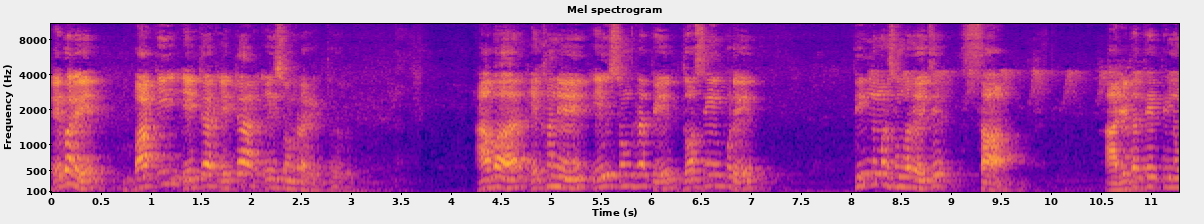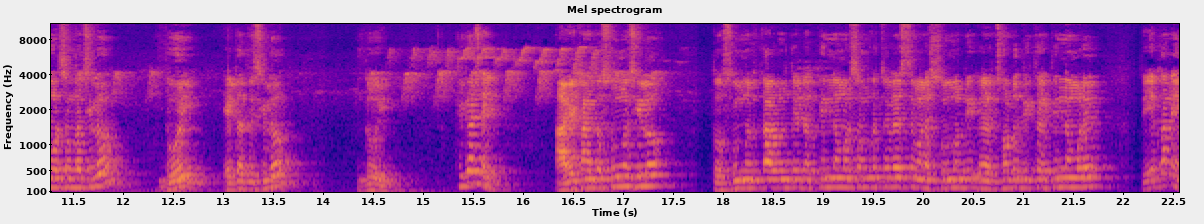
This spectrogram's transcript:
এবারে বাকি এটা এটা এই সংখ্যাটা দেখতে হবে। আবার এখানে এই সংখ্যাতে দশমিক পরে তিন নম্বর সংখ্যা রয়েছে সাত। আর এটাতে তিন নম্বর সংখ্যা ছিল দুই এটাতে ছিল দুই। ঠিক আছে? আর এখানে তো শূন্য ছিল। তো শূন্যর কারণে এটা তিন নম্বর সংখ্যা চলে এসছে মানে শূন্য ছোট দিক থেকে তিন নম্বরে। তো এখানে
